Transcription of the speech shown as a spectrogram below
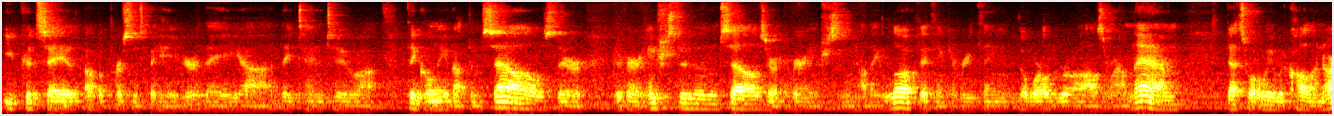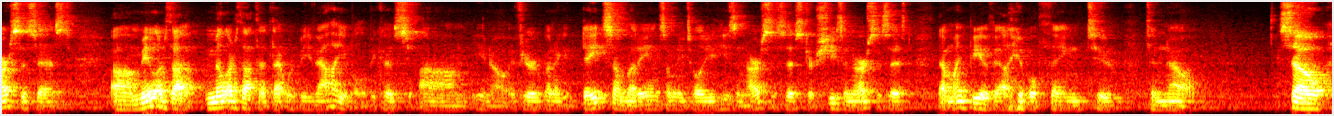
you could say, of a person's behavior. They, uh, they tend to uh, think only about themselves. They're, they're very interested in themselves. They're very interested in how they look. They think everything, the world revolves around them. That's what we would call a narcissist. Uh, Miller thought Miller thought that that would be valuable because um, you know if you're going to date somebody and somebody told you he's a narcissist or she's a narcissist, that might be a valuable thing to to know. So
